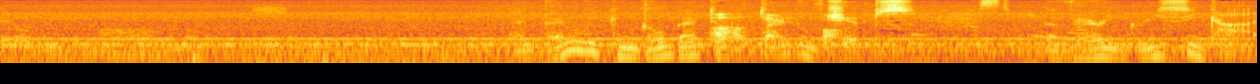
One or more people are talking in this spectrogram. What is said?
It'll be all And then we can go back to Oh, potato chips. There has to be a The very greasy kind.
